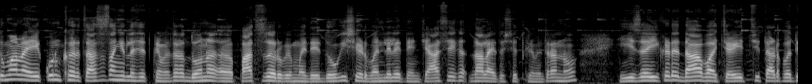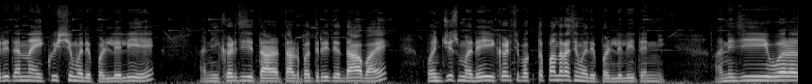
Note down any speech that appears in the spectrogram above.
तुम्हाला एकूण खर्च असं सांगितलं शेतकरी मित्र दोन पाच हजार रुपयेमध्ये दोघी शेड बनलेले त्यांचे असे झाला आहे तो शेतकरी मित्रांनो. ही जर इकडे दहा बाय चाळीसची ताडपत्री त्यांना एकवीसशेमध्ये पडलेली आहे आणि इकडची जी ता ताडपत्री ते दहा बाय पंचवीसमध्ये इकडची फक्त पंधराशेमध्ये पडलेली आहे त्यांनी. आणि जी वर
